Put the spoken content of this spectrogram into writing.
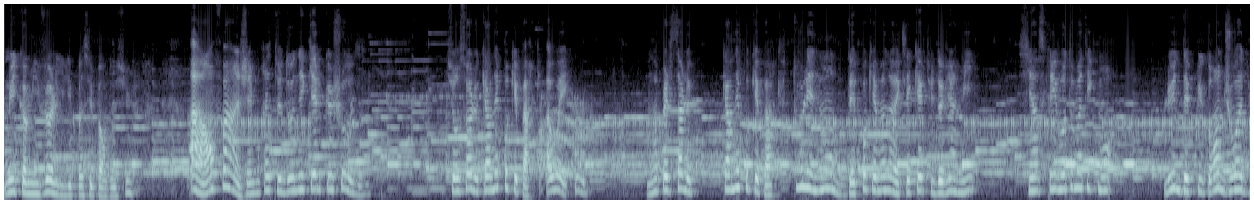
Lui, comme ils veulent, il est passé par-dessus. Ah, enfin, j'aimerais te donner quelque chose. Tu reçois le carnet Poképark. Ah ouais, cool. On appelle ça le carnet Poképark. Tous les noms des Pokémon avec lesquels tu deviens ami s'y inscrivent automatiquement. L'une des plus grandes joies du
